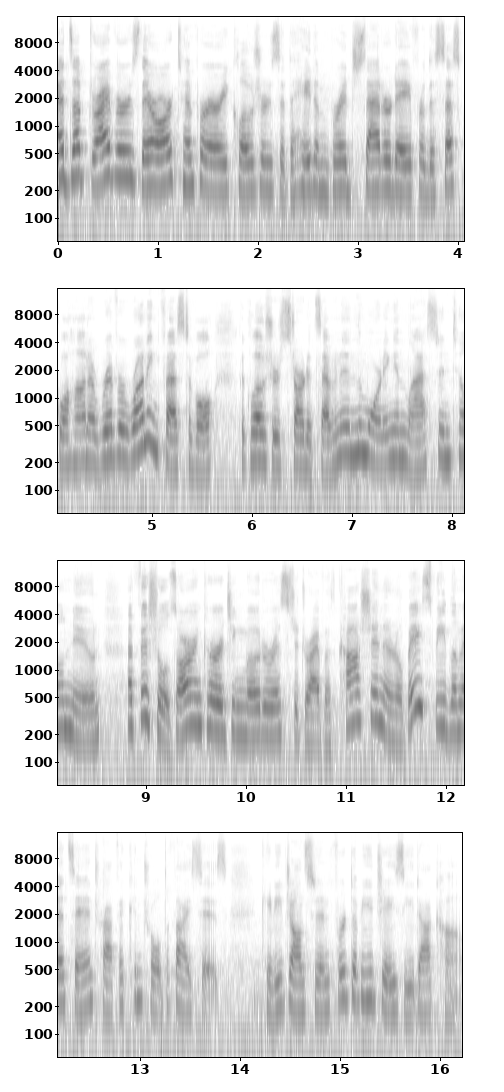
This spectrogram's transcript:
Heads up drivers, there are temporary closures at the Hatem Bridge Saturday for the Susquehanna River Running Festival. The closures start at 7 in the morning and last until noon. Officials are encouraging motorists to drive with caution and obey speed limits and traffic control devices. Katie Johnston for WJZ.com.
